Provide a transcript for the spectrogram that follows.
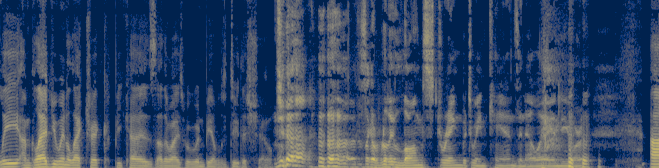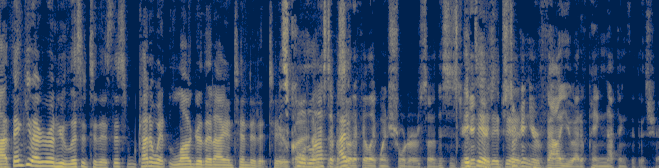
Lee, I'm glad you went electric because otherwise we wouldn't be able to do this show. It's like a really long string between Cairns and L.A. and New York. Uh, thank you everyone who listened to this. This kind of went longer than I intended it to. It's cool. The last I- episode I, I- feel like went shorter, so this is you're It getting did, Your, it you're still did. getting your value out of paying nothing for this show.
